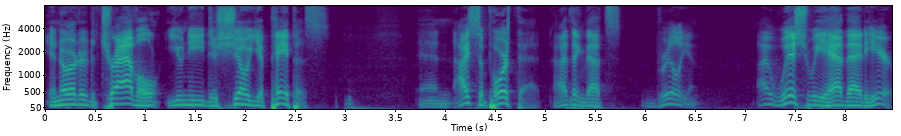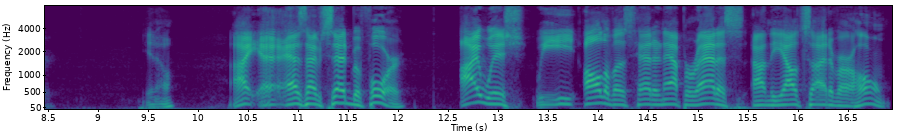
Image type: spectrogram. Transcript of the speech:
in order to travel, you need to show your papers. And I support that. I think that's brilliant. I wish we had that here. You know, I as I've said before, I wish we all of us had an apparatus on the outside of our home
